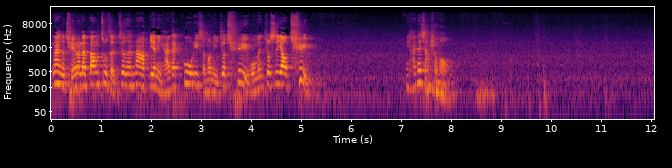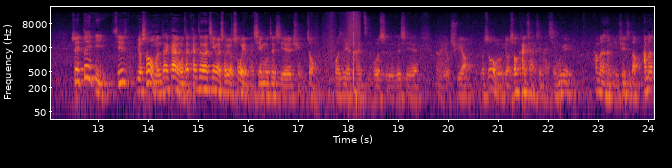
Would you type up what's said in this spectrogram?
那个全然的帮助者就在那边，你还在顾虑什么？你就去，我们就是要去。你还在想什么？所以对比，其实有时候我们在看，我在看这段经文的时候，有时候我也蛮羡慕这些群众，或这些摊子，或是这些嗯有需要的。有时候我们有时候看起来是蛮羡慕，因为。他们很明确知道，他们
